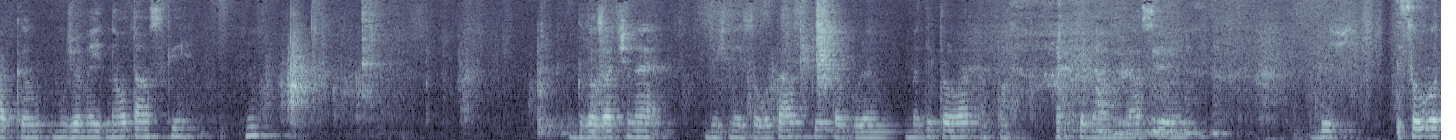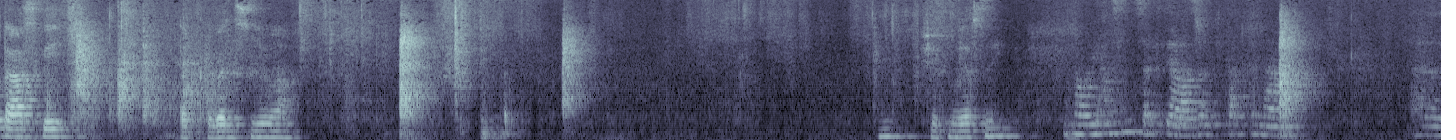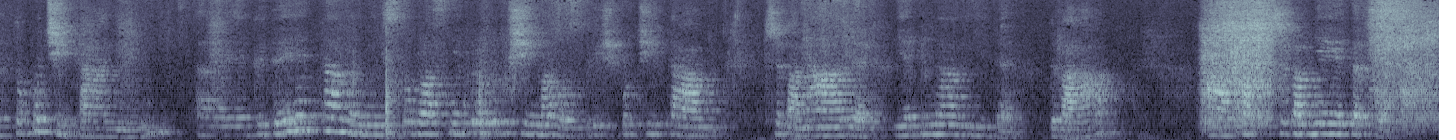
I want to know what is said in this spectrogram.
Tak můžeme jít na otázky. Hm? Kdo začne, když nejsou otázky, tak budeme meditovat a pak předám zásluhy. Když jsou otázky, tak ven s nima. Hm? Všechno jasný? No, já jsem se chtěla zeptat na to počítání, e, kde je tam místo vlastně pro tu všímavost, když počítám třeba nádech, jedna výdech, dva, a pak třeba mě je teplo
